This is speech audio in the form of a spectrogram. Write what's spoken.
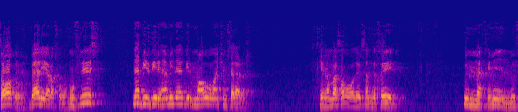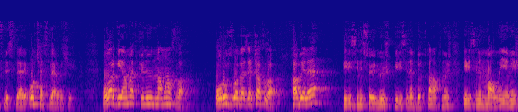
cavab verir, bəli, ya Rasulullah, müflis nə bir dirhəmi, nə bir malı olan kimsələrdir. Peyğəmbər sallallahu aleyhi ve sellem de, xeyr, ümmətimin müflisləri o kəslərdir ki, Onlar qiyamət günü namazla, orucla və zəkatla, ha belə birisini söymüş, birisinə böhtan atmış, birisinin malını yemiş,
